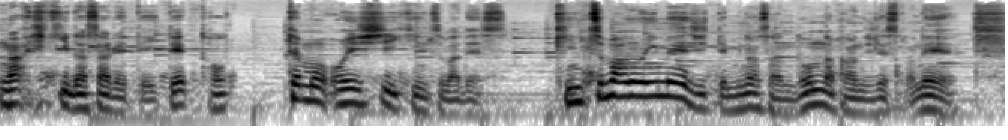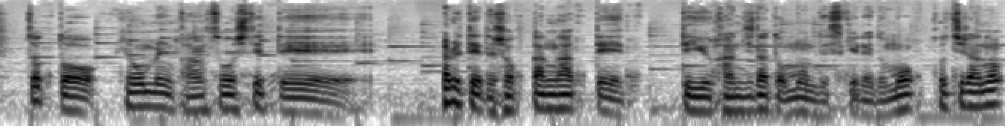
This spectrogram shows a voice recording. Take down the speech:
が引き出されていてとっても美味しい金唾です。金唾のイメージって皆さんどんな感じですかね？ちょっと表面乾燥しててある程度食感があってっていう感じだと思うんですけれどもこちらの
